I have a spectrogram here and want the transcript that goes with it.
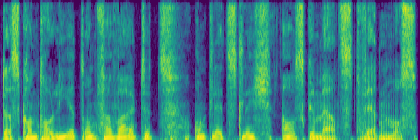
das kontrolliert und verwaltet und letztlich ausgemerzt werden muss.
